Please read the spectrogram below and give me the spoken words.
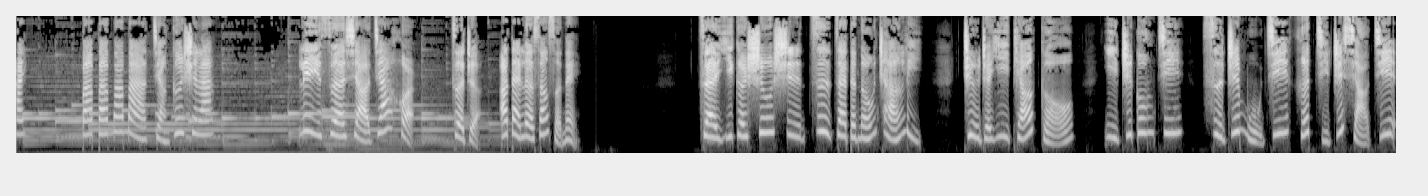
嗨，爸爸妈妈讲故事啦！绿色小家伙，作者阿黛勒桑索内。在一个舒适自在的农场里，住着一条狗、一只公鸡、四只母鸡和几只小鸡，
